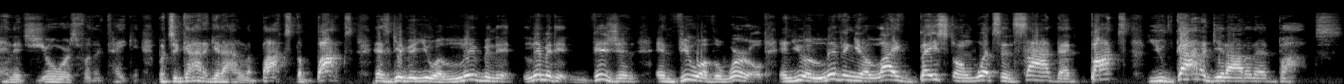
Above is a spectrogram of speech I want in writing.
and it's yours for the taking. But you got to get out of the box. The box has given you a limited, limited vision and view of the world, and you are living your life based on what's inside that box. You've got to get out of that box.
